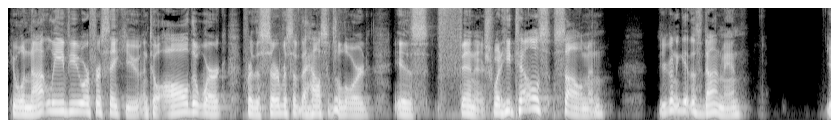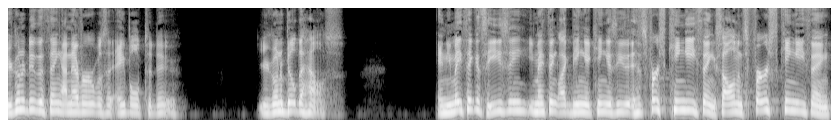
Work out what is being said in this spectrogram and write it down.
He will not leave you or forsake you until all the work for the service of the house of the Lord is finished. What he tells Solomon, you're going to get this done, man. You're going to do the thing I never was able to do. You're going to build the house. And you may think it's easy. You may think like being a king is easy. His first kingy thing, Solomon's first kingy thing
